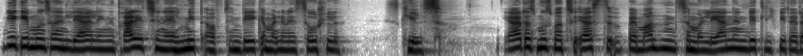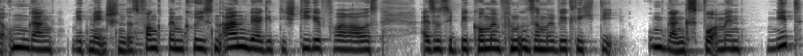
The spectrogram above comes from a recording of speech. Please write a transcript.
Wir geben unseren Lehrlingen traditionell mit auf den Weg einmal eine Social Skills. Ja, das muss man zuerst bei manchen einmal lernen, wirklich wieder der Umgang mit Menschen. Das fängt beim Grüßen an, wer geht die Stiege voraus. Also sie bekommen von uns einmal wirklich die Umgangsformen mit.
